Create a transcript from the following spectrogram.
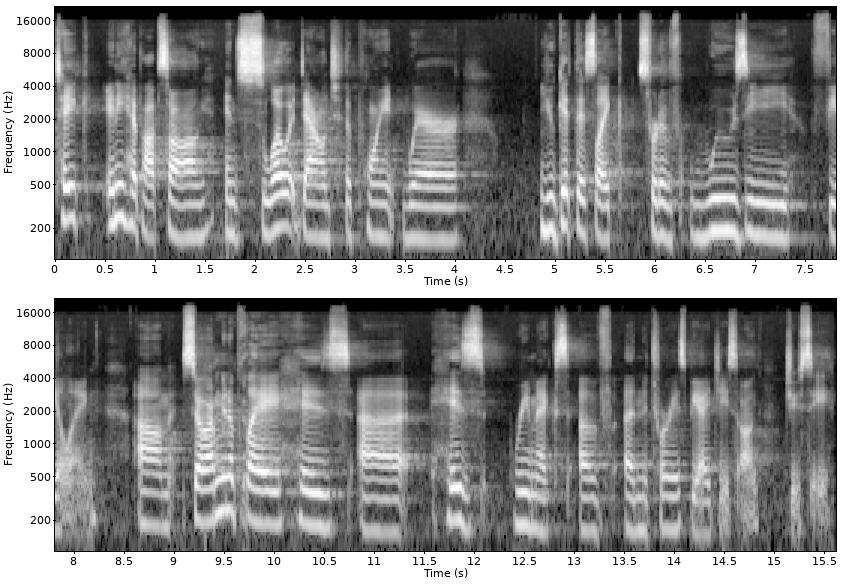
take any hip hop song and slow it down to the point where you get this like sort of woozy feeling. Um, so I'm gonna play his uh, his remix of a Notorious B.I.G. song, "Juicy."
